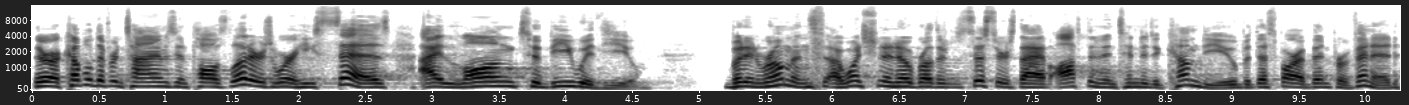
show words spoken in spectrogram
there are a couple different times in Paul's letters where he says, I long to be with you. But in Romans, I want you to know, brothers and sisters, that I have often intended to come to you, but thus far I've been prevented,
